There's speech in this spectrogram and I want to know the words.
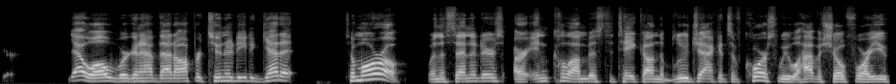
here. Yeah, well, we're going to have that opportunity to get it tomorrow when the Senators are in Columbus to take on the Blue Jackets. Of course, we will have a show for you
